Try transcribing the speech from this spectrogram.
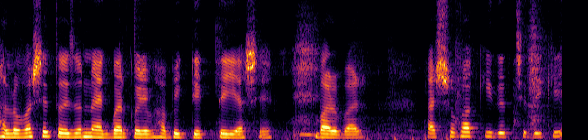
ভালোবাসে তো ওই জন্য একবার করে ভাবিক দেখতেই আসে বারবার। আর শোভা কী দিচ্ছে দেখি?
